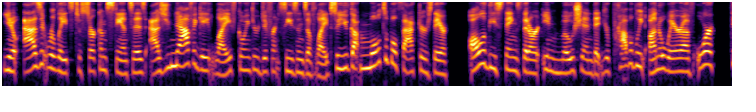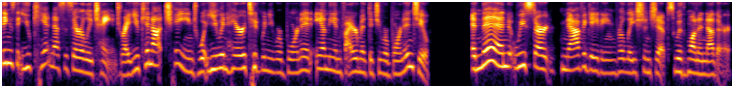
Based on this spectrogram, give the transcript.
you know, as it relates to circumstances, as you navigate life, going through different seasons of life. So you've got multiple factors there all of these things that are in motion that you're probably unaware of or things that you can't necessarily change, right? You cannot change what you inherited when you were born in and the environment that you were born into. And then we start navigating relationships with one another.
